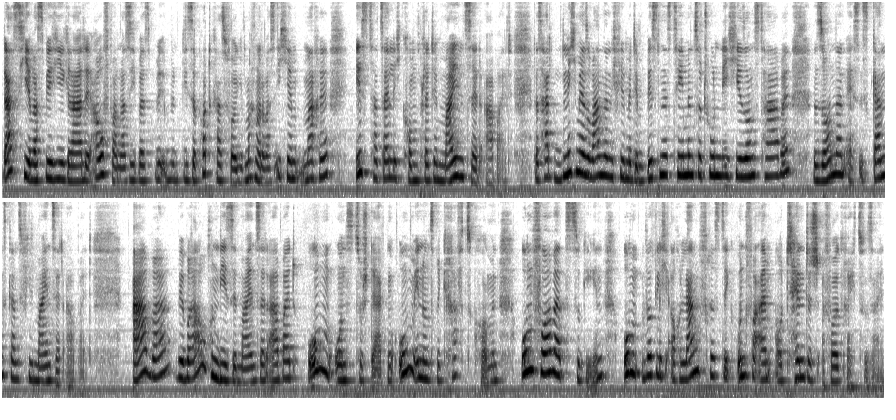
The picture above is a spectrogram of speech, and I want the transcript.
Das hier, was wir hier gerade aufbauen, was ich bei dieser Podcast-Folge mache oder was ich hier mache, ist tatsächlich komplette Mindset-Arbeit. Das hat nicht mehr so wahnsinnig viel mit den Business-Themen zu tun, die ich hier sonst habe, sondern es ist ganz, ganz viel Mindset-Arbeit. Aber wir brauchen diese Mindset-Arbeit, um uns zu stärken, um in unsere Kraft zu kommen, um vorwärts zu gehen, um wirklich auch langfristig und vor allem authentisch erfolgreich zu sein.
